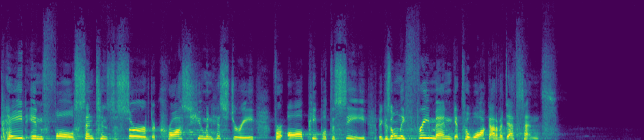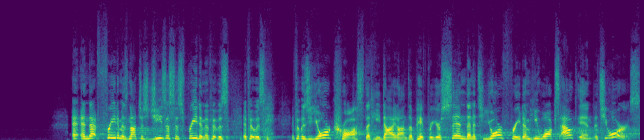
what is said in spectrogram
paid in full, sentence served across human history for all people to see, because only free men get to walk out of a death sentence. And, and that freedom is not just Jesus' freedom. If it, was, if, it was, if it was your cross that he died on to pay for your sin, then it's your freedom he walks out in. It's yours.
